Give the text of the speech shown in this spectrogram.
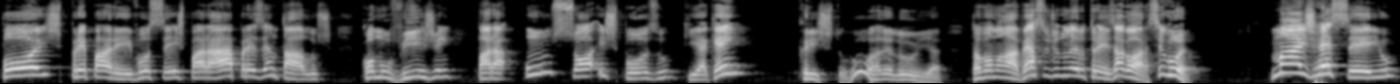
Pois preparei vocês para apresentá-los como virgem para um só esposo, que é quem? Cristo. Uh, aleluia. Então vamos lá, verso de número 3. Agora, segura. Mas receio,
